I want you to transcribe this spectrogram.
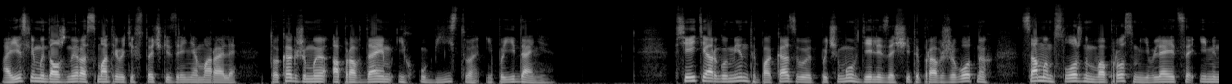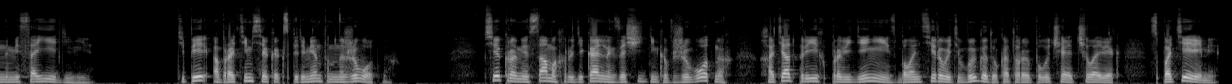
А если мы должны рассматривать их с точки зрения морали, то как же мы оправдаем их убийство и поедание? Все эти аргументы показывают, почему в деле защиты прав животных самым сложным вопросом является именно мясоедение. Теперь обратимся к экспериментам на животных. Все, кроме самых радикальных защитников животных, хотят при их проведении сбалансировать выгоду, которую получает человек, с потерями,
